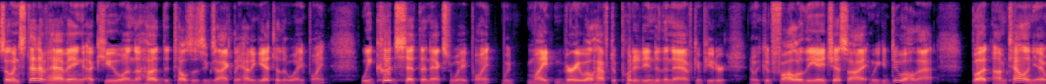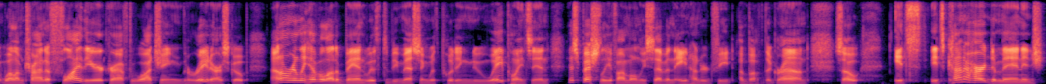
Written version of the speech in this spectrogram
So instead of having a cue on the HUD that tells us exactly how to get to the waypoint, we could set the next waypoint. We might very well have to put it into the nav computer, and we could follow the HSI, and we could do all that. But I'm telling you, while I'm trying to fly the aircraft watching the radar scope, I don't really have a lot of bandwidth to be messing with putting new waypoints in, especially if I'm only seven, 800 feet above the ground. So it's, it's kind of hard to manage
